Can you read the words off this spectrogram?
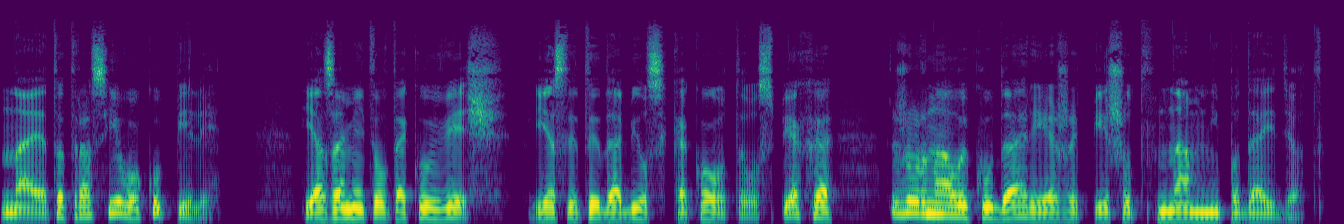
На этот раз его купили. Я заметил такую вещь. Если ты добился какого-то успеха, журналы куда реже пишут «нам не подойдет».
